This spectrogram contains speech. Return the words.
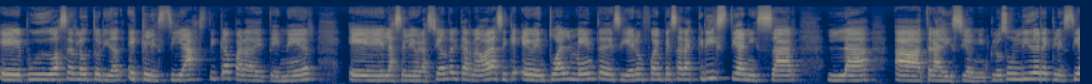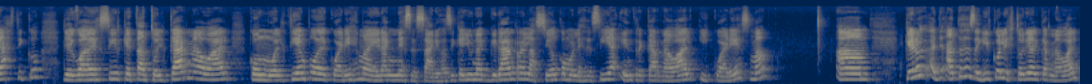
eh, pudo hacer la autoridad eclesiástica para detener la celebración del carnaval, así que eventualmente decidieron fue empezar a cristianizar la tradición. Incluso un líder eclesiástico llegó a decir que tanto el carnaval como el tiempo de cuaresma eran necesarios. Así que hay una gran relación, como les decía, entre carnaval y cuaresma. Quiero, antes de seguir con la historia del carnaval,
